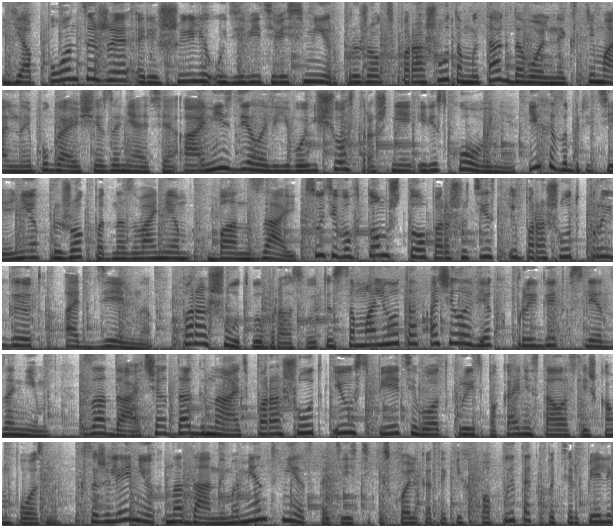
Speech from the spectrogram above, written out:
Японцы же решили удивить весь мир. Прыжок с парашютом и так довольно экстремальное и пугающее занятие, а они сделали его еще страшнее и рискованнее. Их изобретение – прыжок под названием банзай. Суть его в том, что парашютист и парашют прыгают отдельно. Парашют выбрасывают из самолета, а человек прыгает вслед за ним. Задача – догнать парашют и успеть его открыть, пока не стало слишком поздно. К сожалению, на данный момент нет статистики, сколько таких попыток потерпели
